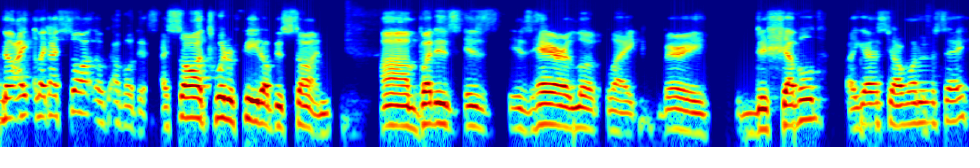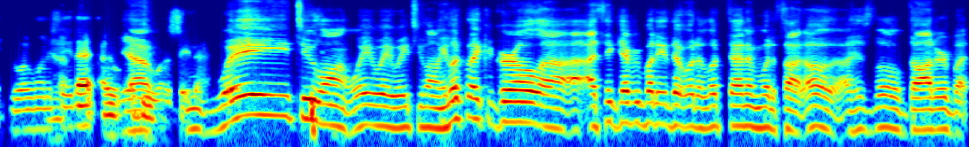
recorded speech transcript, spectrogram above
No, I like I saw about this. I saw a Twitter feed of his son, um, but his his his hair looked like very disheveled. I guess y'all want to say. Do I want to Yeah. say that? I, I Yeah. do want to say that. Way too long. Way, way, way too long. He looked like a girl. Uh, I think everybody that would have looked at him would have thought, oh, his little daughter. But,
